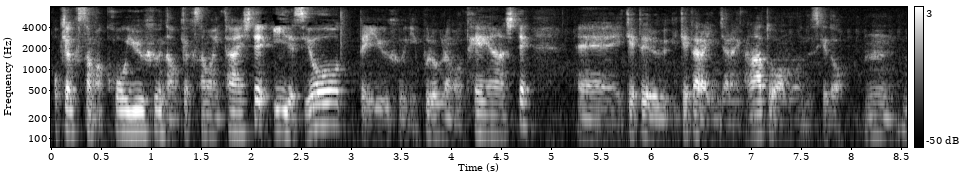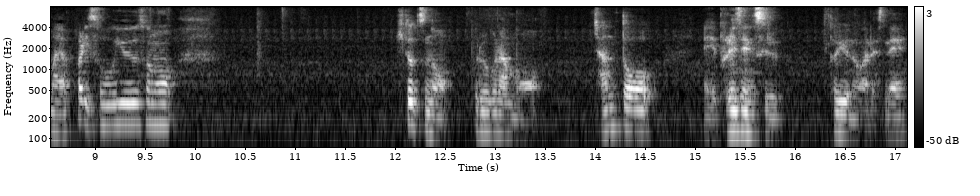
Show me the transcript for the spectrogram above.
お客様こういうふうなお客様に対していいですよっていうふうにプログラムを提案して、えー、いけてるいけたらいいんじゃないかなとは思うんですけど、うん。まあ、やっぱりそういうその一つのプログラムをちゃんと、えー、プレゼンするというのがですね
